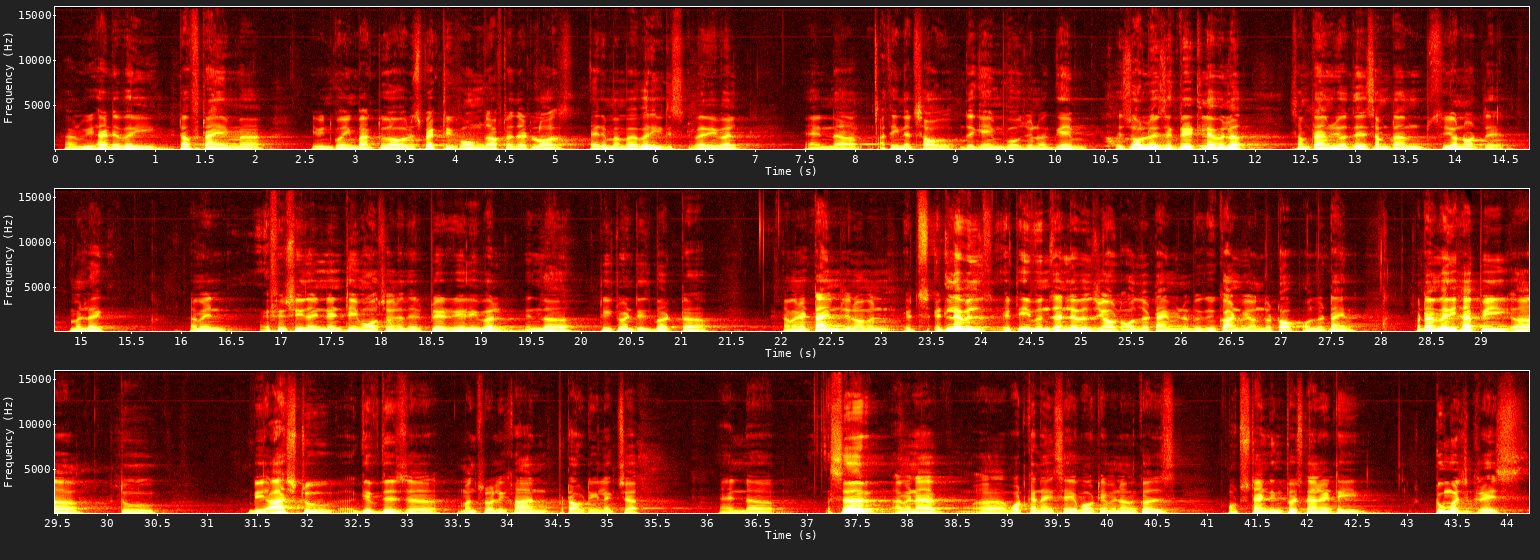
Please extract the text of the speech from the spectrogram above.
And we had a very tough time, uh, even going back to our respective homes after that loss. I remember very, very well. And uh, I think that's how the game goes, you know, game is always a great leveler. Sometimes you're there, sometimes you're not there. I mean, like, I mean, if you see the Indian team also, you know, they played really well in the T20s, but uh, I mean, at times, you know, I mean, it's, it levels, it evens and levels you out all the time, you know, because you can't be on the top all the time. But I'm very happy uh, to be asked to give this uh, Mansur Ali Khan Pataudi lecture. And, uh, sir, I mean, I have, uh, what can I say about him, you know, because outstanding personality, too much grace,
